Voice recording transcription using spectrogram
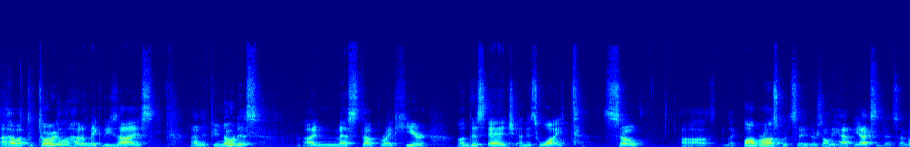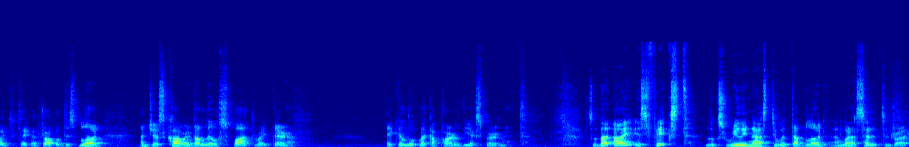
I have a tutorial on how to make these eyes. And if you notice, I messed up right here on this edge and it's white. So uh, like Bob Ross would say, there's only happy accidents. I'm going to take a drop of this blood and just cover that little spot right there. Make it look like a part of the experiment. So that eye is fixed. It looks really nasty with that blood. I'm gonna set it to dry.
